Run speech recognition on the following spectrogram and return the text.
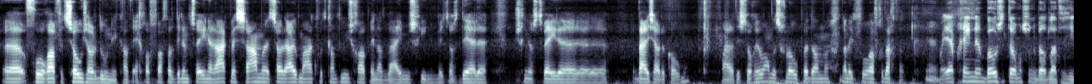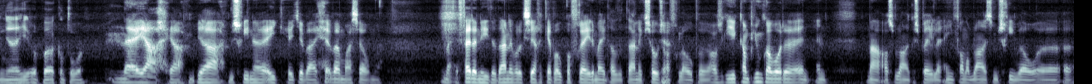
eh, vooraf het zo zouden doen. Ik had echt wel verwacht dat Willem II en Herakles samen het zouden uitmaken voor het kampioenschap. En dat wij misschien een beetje als derde, misschien als tweede eh, erbij zouden komen. Maar dat is toch heel anders gelopen dan, eh, dan ik vooraf gedacht had. Maar je hebt geen eh, boze Thomas van der Belt laten zien eh, hier op eh, kantoor. Nee, ja, ja, ja misschien één keertje bij, bij Marcel. Maar nee, verder niet. Uiteindelijk wil ik zeggen, ik heb ook wel vrede mee dat het uiteindelijk zo is Ja. afgelopen. Als ik hier kampioen kan worden en, en nou, als belangrijke speler, een van de belangrijkste misschien wel eh, eh,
